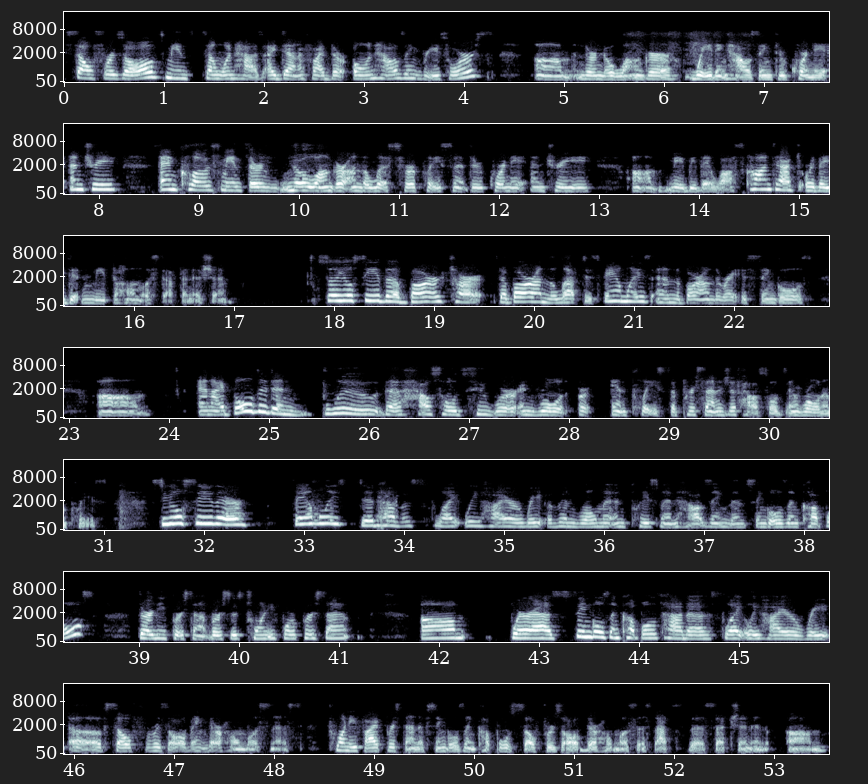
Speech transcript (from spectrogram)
Self-resolved means someone has identified their own housing resource um, and they're no longer waiting housing through coordinate entry. And closed means they're no longer on the list for placement through coordinate entry. um, maybe they lost contact or they didn't meet the homeless definition. So you'll see the bar chart, the bar on the left is families and the bar on the right is singles. Um, and I bolded in blue the households who were enrolled or in place, the percentage of households enrolled in place. So you'll see there, families did have a slightly higher rate of enrollment and placement in housing than singles and couples, 30% versus 24%. Um, whereas singles and couples had a slightly higher rate of self-resolving their homelessness. 25% of singles and couples self-resolved their homelessness. That's the section in um,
